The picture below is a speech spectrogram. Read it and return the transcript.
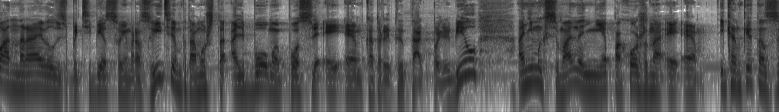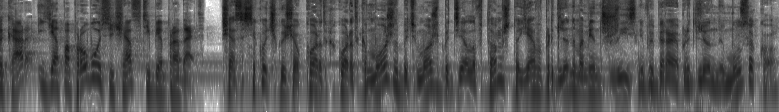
понравилась бы тебе своим развитием, потому что альбомы после AM, которые ты так полюбил, они максимально не похожи на AM. И конкретно The Car я попробую сейчас тебе продать. Сейчас, секундочку еще, коротко-коротко. Может быть, может быть, дело в том, что я в определенный момент жизни выбираю определенную музыку,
